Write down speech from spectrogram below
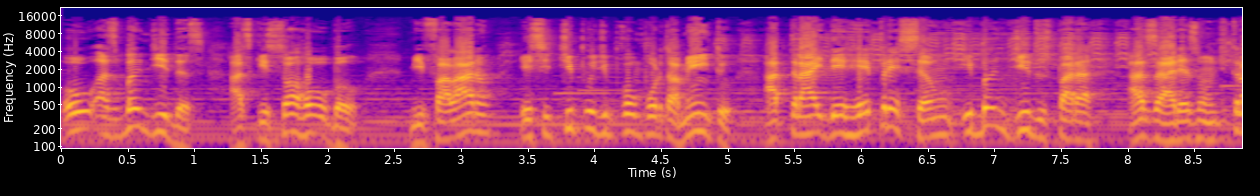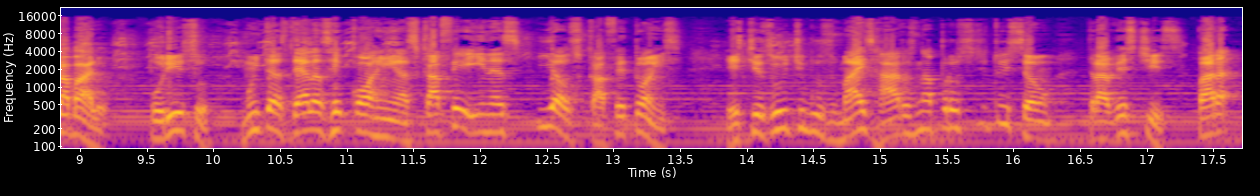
ou as bandidas, as que só roubam. Me falaram, esse tipo de comportamento atrai de repressão e bandidos para as áreas onde trabalham. Por isso, muitas delas recorrem às cafeínas e aos cafetões estes últimos mais raros na prostituição travestis, para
